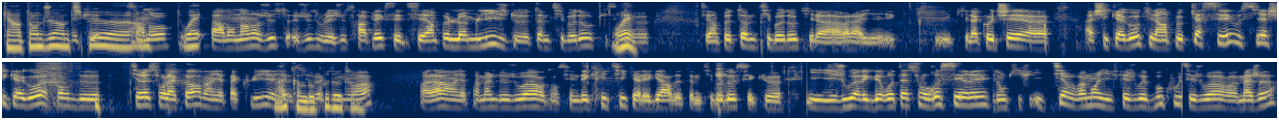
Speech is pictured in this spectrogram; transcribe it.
qui a un temps de jeu un petit peu... Euh, ouais. pardon, non, non, juste, juste, je voulais juste rappeler que c'est un peu l'homme lige de Tom Thibodeau, puisque c'est un peu Tom Thibodeau qui l'a voilà, qui, l'a coaché euh, à Chicago, qui l'a un peu cassé aussi à Chicago à force de tirer sur la corde. Hein. Il n'y a pas que lui, il y a comme beaucoup d'autres. Voilà, hein, il y a pas mal de joueurs. Donc c'est une des critiques à l'égard de Tom Thibodeau, c'est que il joue avec des rotations resserrées. Donc il, tire vraiment, il fait jouer beaucoup ses joueurs euh, majeurs.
